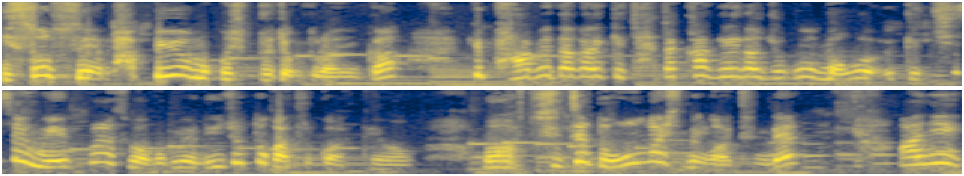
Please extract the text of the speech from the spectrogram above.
이 소스에 밥 비벼 먹고 싶을 정도라니까? 이렇게 밥에다가 이렇게 자작하게 해가지고 먹어, 이렇게 치즈 위에 뿌려서 먹으면 리조또 같을 것 같아요. 와, 진짜 너무 맛있는 것 같은데? 아니,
